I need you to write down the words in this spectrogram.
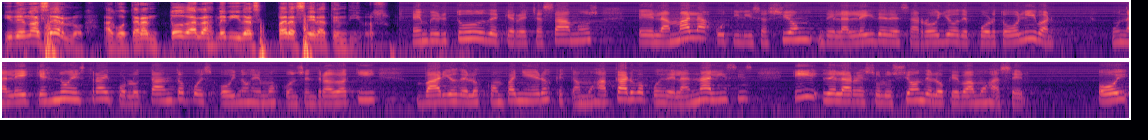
y de no hacerlo, agotarán todas las medidas para ser atendidos. En virtud de que rechazamos eh, la mala utilización de la ley de desarrollo de Puerto Bolívar, una ley que es nuestra y por lo tanto pues hoy nos hemos concentrado aquí varios de los compañeros que estamos a cargo pues del análisis y de la resolución de lo que vamos a hacer. Hoy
